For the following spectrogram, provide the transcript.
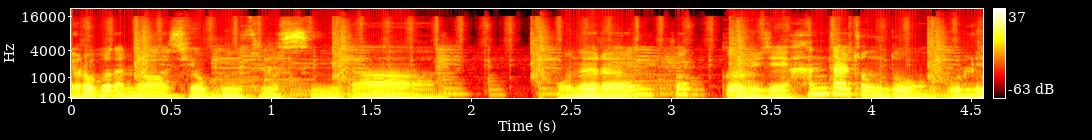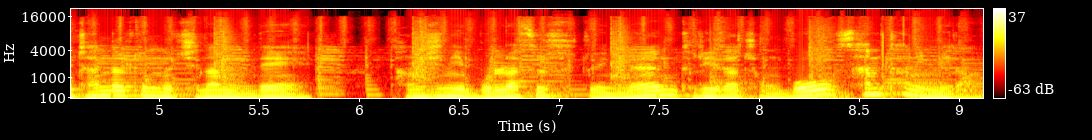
여러분 안녕하세요. 문슬로스입니다. 오늘은 조금 이제 한 달 정도 올린 지 한 달 정도 지났는데 당신이 몰랐을 수도 있는 드리다 정보 3탄입니다.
